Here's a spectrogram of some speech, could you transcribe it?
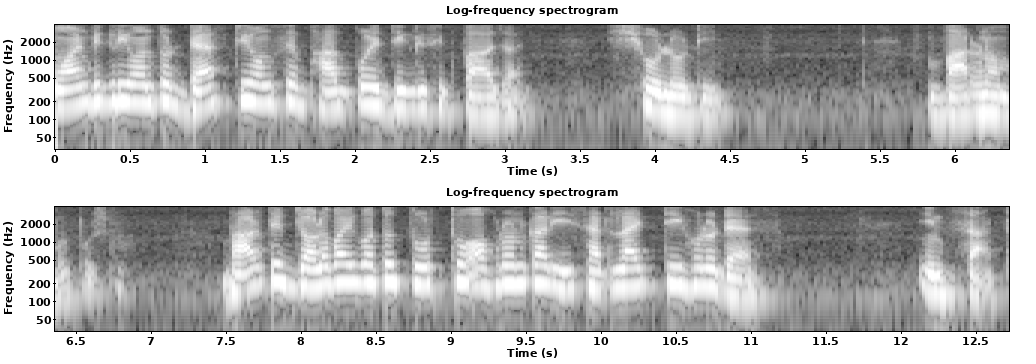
one degree অন্তর ড্যাশটি অংশে ভাগ করে ডিগ্রি সিট পাওয়া যায়। ষোলোটি। বারো নম্বর প্রশ্ন। ভারতের জলবায়ুগত তথ্য অহরণকারী স্যাটেলাইটটি হলো ড্যাশ। ইনসাট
